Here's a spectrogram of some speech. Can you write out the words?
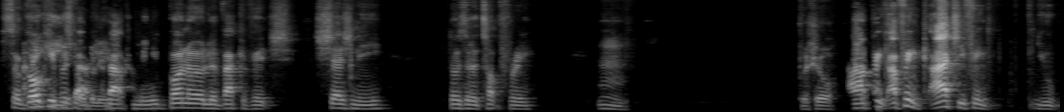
So I goalkeepers that, probably- that for me: Bono, Livakovic, Szczesny. Those are the top three. Mm. For sure. I think. I think. I actually think you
